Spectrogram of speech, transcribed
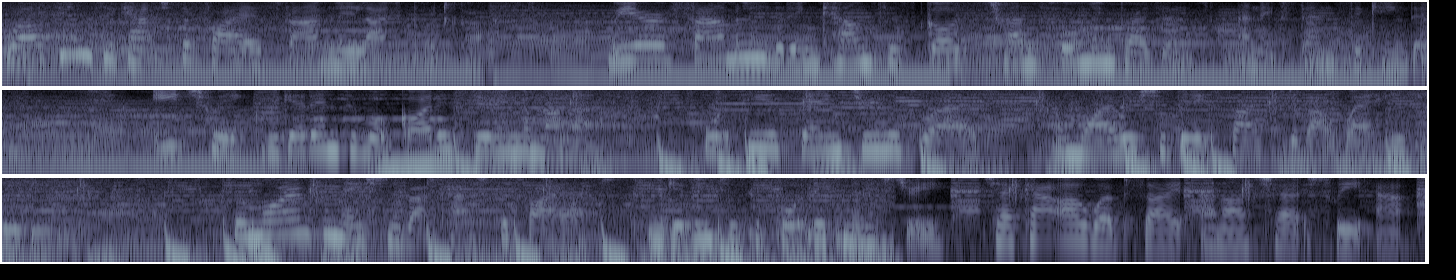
Welcome to Catch the Fire's Family Life podcast. We are a family that encounters God's transforming presence and extends the kingdom. Each week, we get into what God is doing among us, what He is saying through His Word, and why we should be excited about where He's leading us. For more information about Catch the Fire and giving to support this ministry, check out our website and our Church Suite app.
